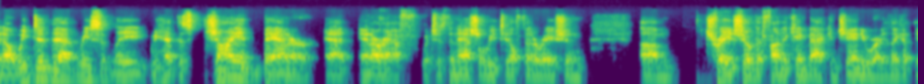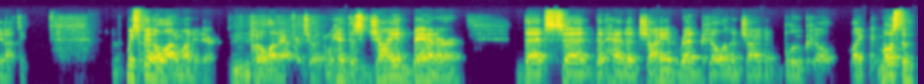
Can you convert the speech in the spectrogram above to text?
you know we did that recently. We had this giant banner at nrf which is the national retail federation um, trade show that finally came back in january. Like you know i think we spent a lot of money there mm-hmm. put a lot of effort to it. And we had this giant banner that said that had a giant red pill and a giant blue pill. Like most of the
